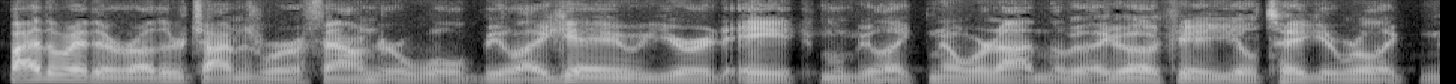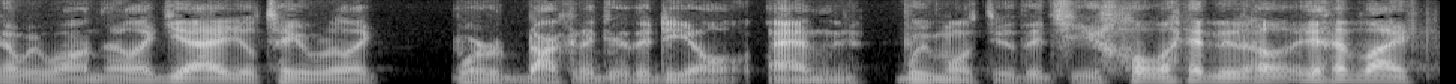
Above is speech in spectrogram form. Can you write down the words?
By the way, there are other times where a founder will be like, Hey, you're at eight. And we'll be like, no, we're not. And they'll be like, okay, you'll take it. We're like, no, we won't. And they're like, yeah, you'll take it. We're like, we're not going to do the deal and we won't do the deal. and, like,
